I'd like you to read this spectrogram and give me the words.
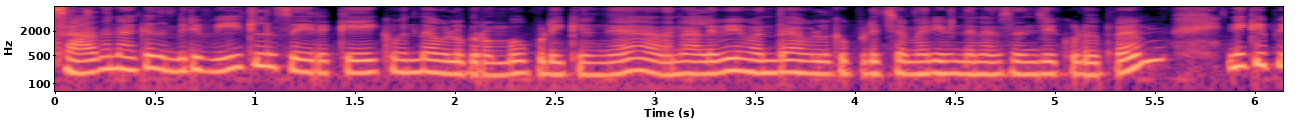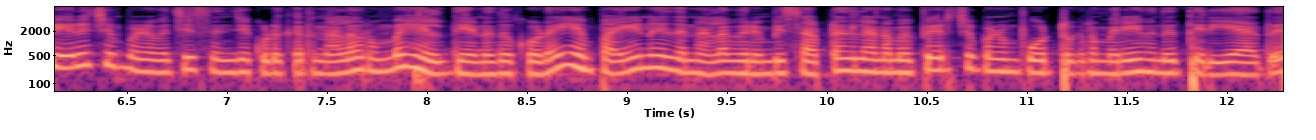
சாதனாக்கு இதுமாரி வீட்டில் செய்கிற கேக் வந்து அவளுக்கு ரொம்ப பிடிக்குங்க. அதனாலவே வந்து அவளுக்கு பிடிச்ச மாதிரி வந்து நான் செஞ்சு கொடுப்பேன். இன்றைக்கி பேரிச்சம்பழம் வச்சு செஞ்சு கொடுக்குறதுனால ரொம்ப ஹெல்த்தியானது கூட. என் பையனும் இதை நல்லா விரும்பி சாப்பிட்டேன் இதில் நம்ம பெருச்சப்பழம் போட்டிருக்கிற மாதிரியே வந்து தெரியாது.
